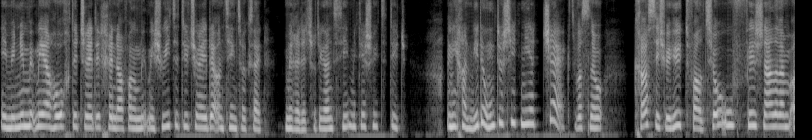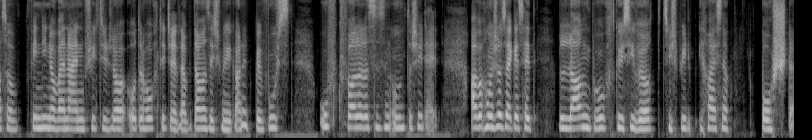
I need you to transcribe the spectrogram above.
ich will nicht mit mir Hochdeutsch reden, ich könnte anfangen mit mir Schweizerdeutsch reden. Und sie haben so gesagt, wir reden schon die ganze Zeit mit dir Schweizerdeutsch. Und ich habe wieder Unterschied nie gecheckt. Was noch krass ist, wie heute fällt es schon auf, viel schneller, wenn, also finde ich noch, wenn einem Schweizerdeutsch oder Hochdeutsch redet. Aber damals ist mir gar nicht bewusst aufgefallen, dass es einen Unterschied hat. Aber ich muss schon sagen, es hat lang gebraucht, gewisse Wörter. Zum Beispiel, ich weiß noch, Posten.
